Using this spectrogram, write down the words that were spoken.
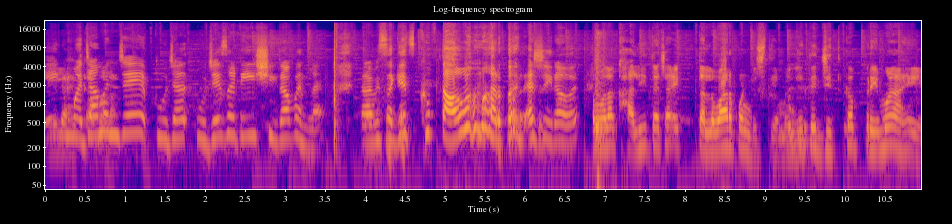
एक मजा. म्हणजे पूजा पूजेसाठी शिरा बनलाय तर आम्ही सगळेच खूप ताव मारतो त्या शिरावर. मला खाली त्याच्या एक तलवार पण दिसते म्हणजे ते जितकं प्रेमळ आहे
